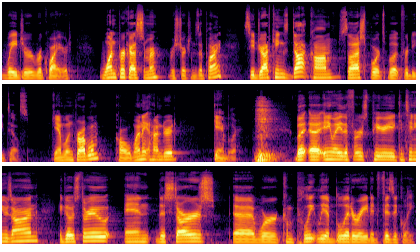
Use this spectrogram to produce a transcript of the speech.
wager required. One per customer. Restrictions apply. See DraftKings.com slash sportsbook for details. Gambling problem? Call 1-800-GAMBLER. But uh, anyway, the first period continues on. It goes through, and the Stars uh, were completely obliterated physically.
